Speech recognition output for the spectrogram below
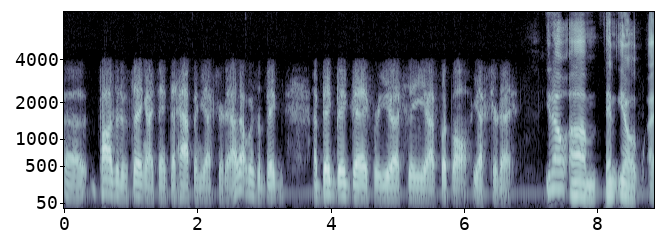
uh, positive thing I think that happened yesterday. That was a big, a big, big day for USC uh, football yesterday. You know, um, and you know, I,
